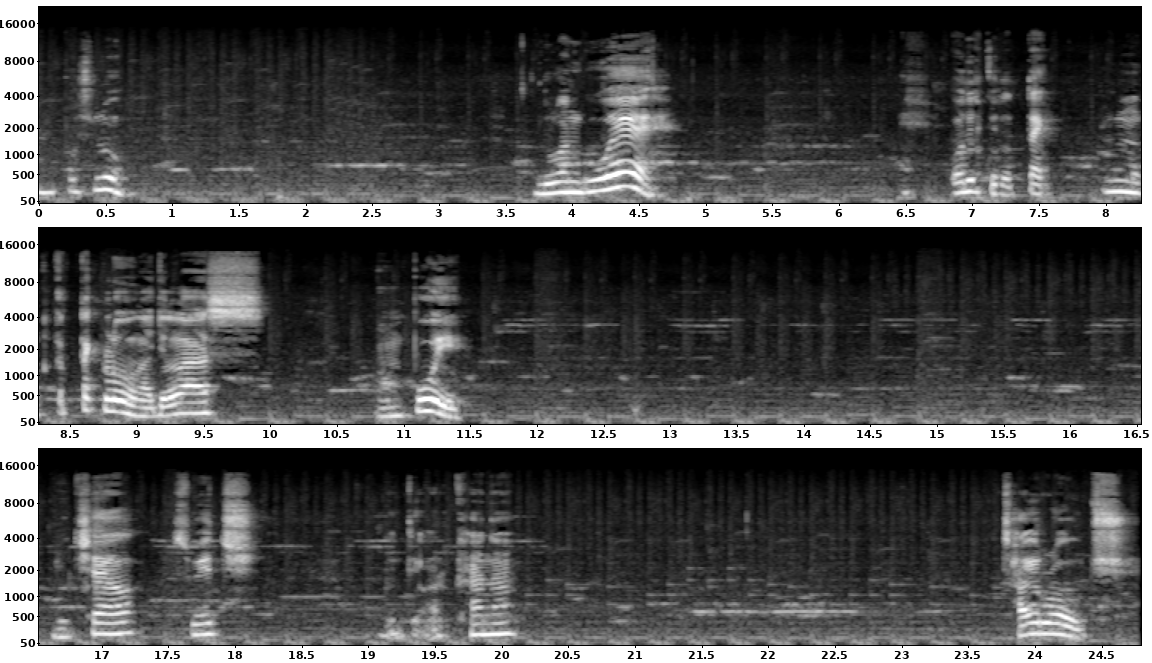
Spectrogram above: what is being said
Mampus lu. Duluan gue. Oh, dia ikut attack. Lu mau attack lu, nggak jelas. Mampuy. Michelle, switch. Ganti Arcana. Tyroach.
